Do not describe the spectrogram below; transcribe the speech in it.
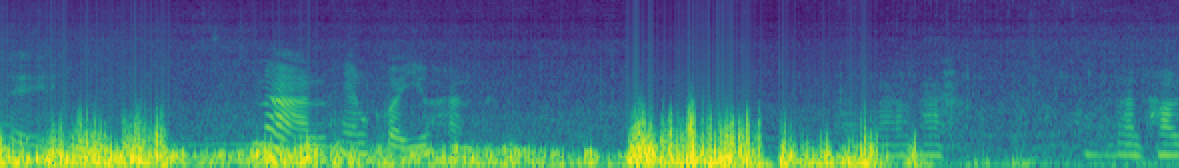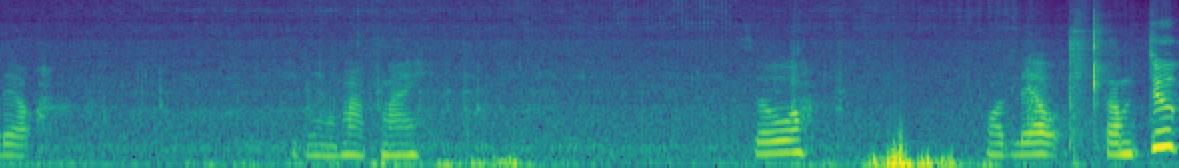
เฮ้ยนานเห็นข่อยู่หันมาบ้านเฮาแล้วคิดอย่างมากมายโซหมดแล้วตำจึก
